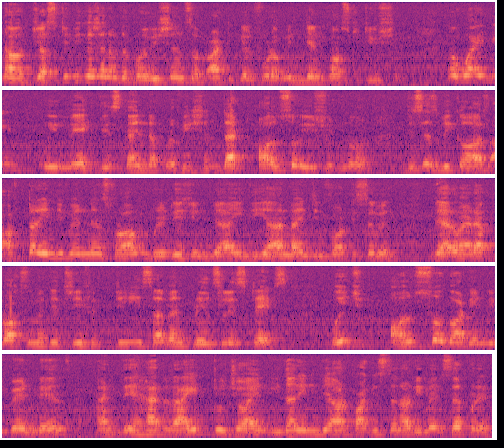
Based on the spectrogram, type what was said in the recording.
Now justification of the provisions of Article 4 of Indian Constitution. Now why did we make this kind of provision? That also you should know. This is because after independence from British India in the year 1947, there were approximately 357 princely states which also got independence and they had right to join either India or Pakistan or remain separate.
